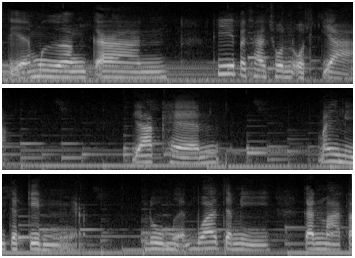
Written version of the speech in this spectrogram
เสียเมืองการที่ประชาชนอดอยาก ยากแค้นไม่มีจะกินเนี่ยดูเหมือนว่าจะมีกันมาต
